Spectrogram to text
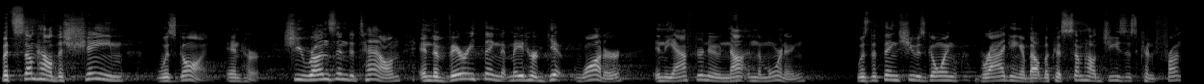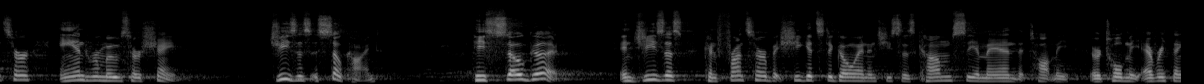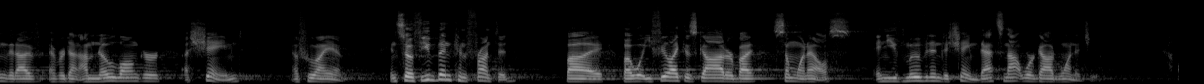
But somehow the shame was gone in her. She runs into town, and the very thing that made her get water in the afternoon, not in the morning, was the thing she was going bragging about because somehow Jesus confronts her and removes her shame. Jesus is so kind. He's so good. And Jesus confronts her, but she gets to go in and she says, Come see a man that taught me or told me everything that I've ever done. I'm no longer ashamed of who I am. And so if you've been confronted by, by what you feel like is God or by someone else, and you've moved into shame, that's not where God wanted you.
